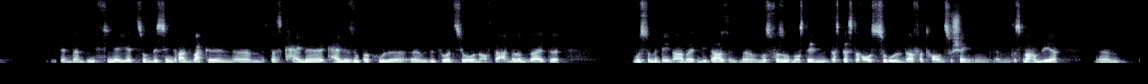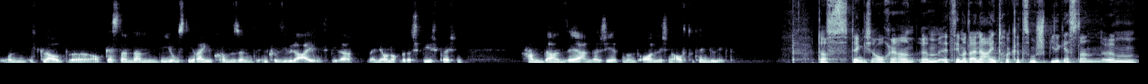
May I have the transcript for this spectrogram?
wenn dann die vier jetzt so ein bisschen gerade wackeln, ähm, ist das keine, keine super coole Situation. Auf der anderen Seite musst du mit denen arbeiten, die da sind. Ne? Du musst versuchen, aus denen das Beste rauszuholen, da Vertrauen zu schenken. Ähm, das machen wir. Ähm, und ich glaube, äh, auch gestern dann die Jungs, die reingekommen sind, inklusive der A-Jugendspieler, wenn ja auch noch über das Spiel sprechen, haben da einen sehr engagierten und ordentlichen Auftritt hingelegt. Das denke ich auch, ja. Ähm, erzähl mal deine Eindrücke zum Spiel gestern. Ähm,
